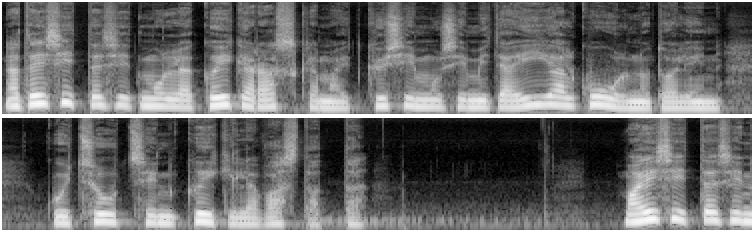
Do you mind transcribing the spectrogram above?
Nad esitasid mulle kõige raskemaid küsimusi, mida iial kuulnud olin, kuid suutsin kõigile vastata ma esitasin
